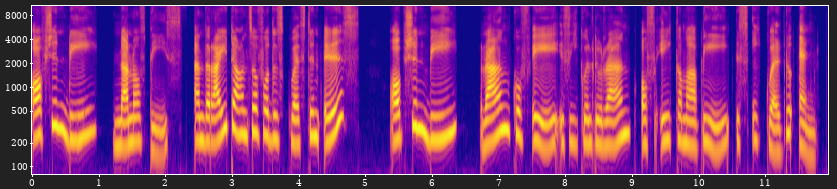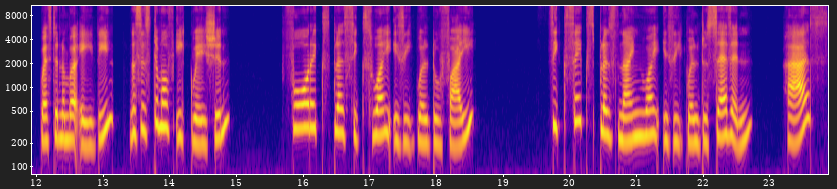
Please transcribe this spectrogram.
Option D, none of these. And the right answer for this question is option B, rank of A is equal to rank of A comma B is equal to n. Question number 18. The system of equation 4x plus 6y is equal to 5, 6x plus 9y is equal to 7 has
